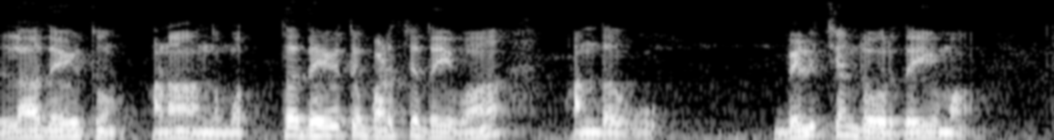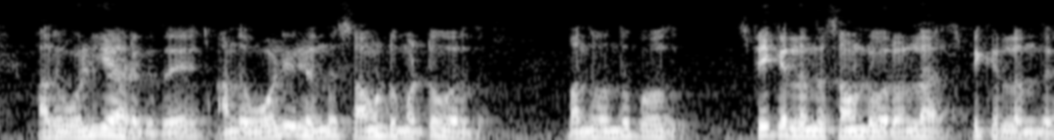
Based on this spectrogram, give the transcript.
எல்லா தெய்வத்தையும் ஆனால் அந்த மொத்த தெய்வத்தையும் படைச்ச தெய்வம் அந்த வெளிச்சன்ற ஒரு தெய்வமாக அது ஒளியாக இருக்குது. அந்த ஒளியிலேருந்து சவுண்டு மட்டும் வருது வந்து வந்து போகுது. ஸ்பீக்கர்லேருந்து சவுண்டு வரும்ல ஸ்பீக்கர்லேருந்து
